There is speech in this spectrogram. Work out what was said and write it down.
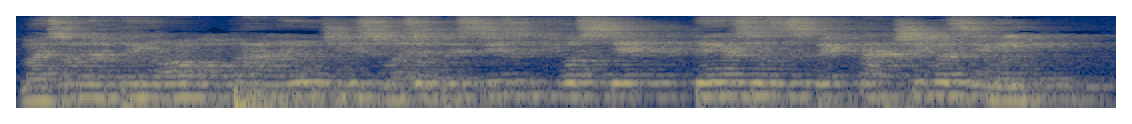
Mas olha, eu tenho algo para além disso, mas eu preciso que você tenha suas expectativas em mim.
